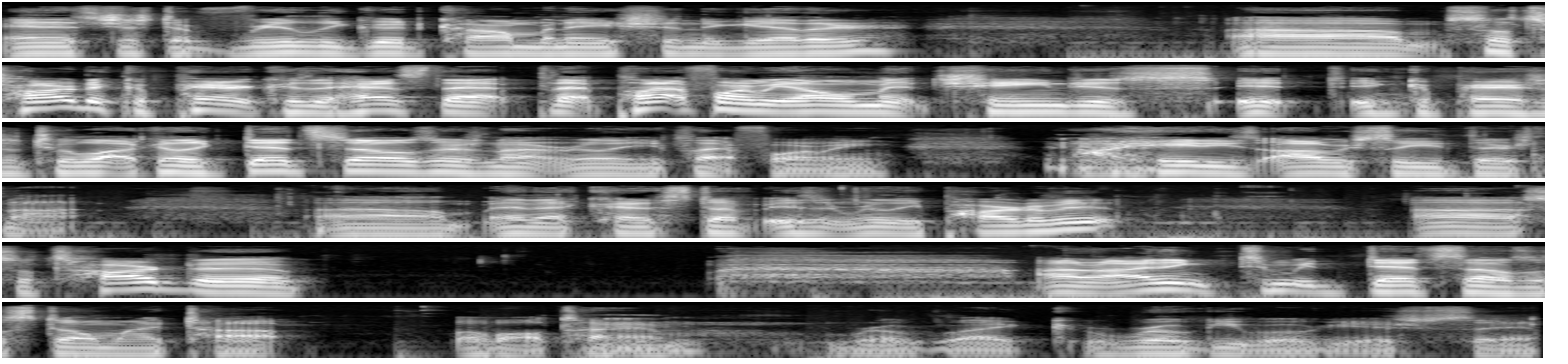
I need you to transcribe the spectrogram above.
and it's just a really good combination together um, so it's hard to compare it because it has that that platforming element changes it in comparison to a lot like Dead Cells, there's not really any platforming. Uh, Hades, obviously, there's not, um, and that kind of stuff isn't really part of it. Uh, so it's hard to. I don't know. I think to me, Dead Cells is still my top of all time rogue like roguey wogie, I should say.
